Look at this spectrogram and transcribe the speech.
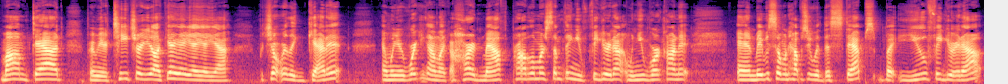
mom, dad, from your teacher, you're like, yeah, yeah, yeah, yeah, yeah. But you don't really get it. And when you're working on like a hard math problem or something, you figure it out. And when you work on it, and maybe someone helps you with the steps, but you figure it out,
